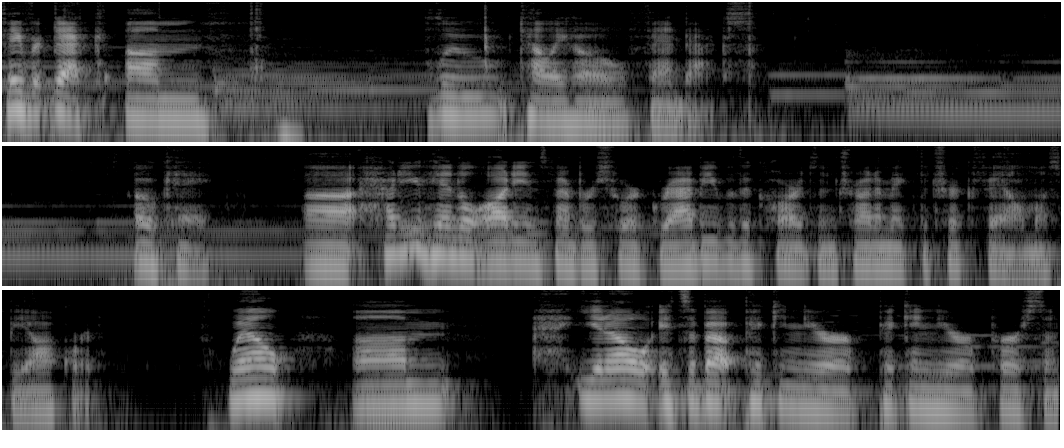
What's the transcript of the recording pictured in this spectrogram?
Favorite deck: um, blue Tally-Ho Fanbacks. Okay. Uh, how do you handle audience members who are grabby with the cards and try to make the trick fail? Must be awkward. Well, um, you know, it's about picking your picking your person.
